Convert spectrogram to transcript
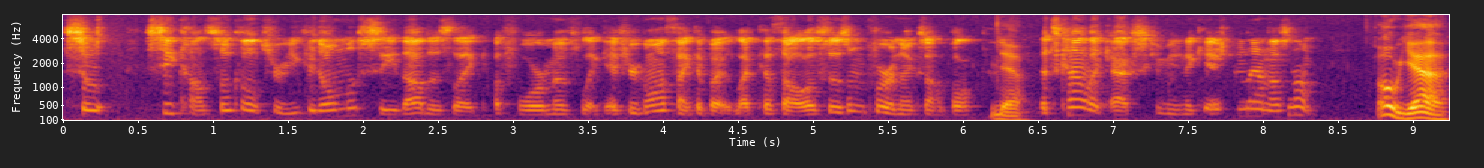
so see cancel culture. You could almost see that as like a form of like if you're going to think about like Catholicism for an example. Yeah. It's kind of like excommunication then, isn't it? Oh yeah,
